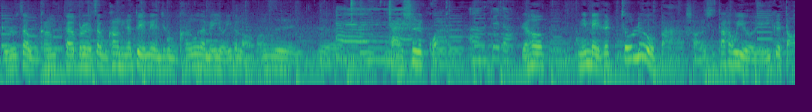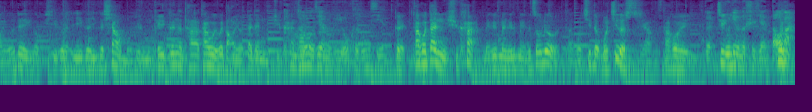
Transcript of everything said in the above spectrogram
比如说在武康，呃，不是在武康亭的对面，就是武康路那边有一个老房子的展示馆。嗯，对的。然后你每个周六吧，好像是他还会有一个导游的一个一个一个一个项目，就是你可以跟着他，他会有个导游带着你去看。康路建筑是游客中心。对，他会带你去看每个每个每个周六，我记得我记得是这样子，他会对固定的时间导览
